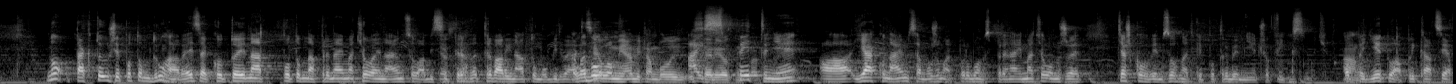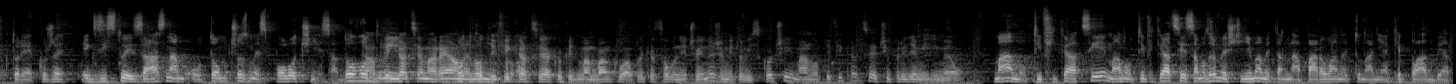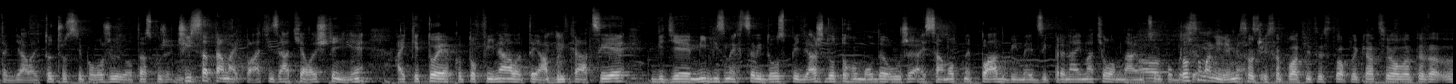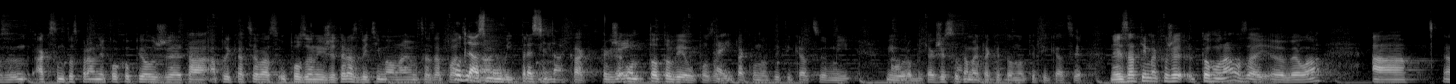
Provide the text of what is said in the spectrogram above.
No, tak to už je potom druhá vec, ako to je na, potom na prenajímateľov aj nájomcov, aby si Jasne. trvali na tom obidve. Lebo cieľom je, aby tam boli aj spätne, a ja ako nájomca môžem mať problém s prenajímateľom, že ťažko ho viem zohnať, keď potrebujem niečo fixnúť. Áno. Opäť je tu aplikácia, v ktorej akože existuje záznam o tom, čo sme spoločne sa dohodli. Tá aplikácia má reálne notifikácie, ako keď mám bankovú aplikáciu alebo niečo iné, že mi to vyskočí? Má notifikácie, či príde mi e-mail? Má notifikácie, má notifikácie, samozrejme ešte nemáme tam napárované to na nejaké platby a tak ďalej. To, čo ste položili otázku, že či sa tam aj platí, zatiaľ ešte nie, aj keď to je ako to finále tej mhm. aplikácie, kde my by sme chceli dospieť až do toho modelu, že aj samotné platby medzi prenajímateľom a nájomcom To som ani nemyslel, či sa platí cez tú aplikáciu, ale teda, ak som to správne pochopil, že tá aplikácia vás upozorní, že teraz by ti mal nájomca zaplatiť. Podľa zmluvy, presne mm-hmm. tak. tak. Takže Hej. on toto vie upozorniť, Hej. takú notifikáciu mi, mi urobí. Takže sú tam aj takéto notifikácie. No je za tým akože toho naozaj e, veľa a e,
